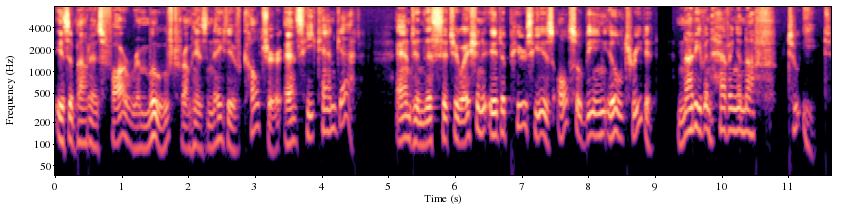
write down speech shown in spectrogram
is about as far removed from his native culture as he can get. And in this situation, it appears he is also being ill treated, not even having enough to eat.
